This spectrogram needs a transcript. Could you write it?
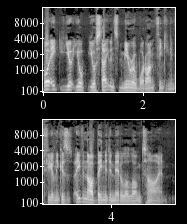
Well, it, your your your statements mirror what I'm thinking and feeling because even though I've been into metal a long time,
